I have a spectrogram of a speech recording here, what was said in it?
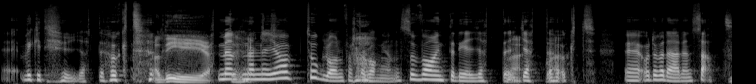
Eh, Vilket är ju jättehögt. ja, det är jättehögt. Men, men när jag tog lån första gången så var inte det jätte, Nej, jättehögt. Eh, och det var där den satt.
